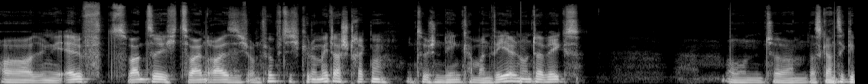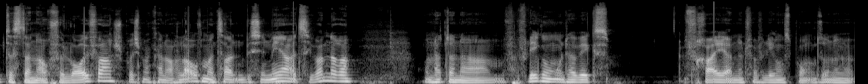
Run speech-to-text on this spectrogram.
Äh, irgendwie 11, 20, 32 und 50 Kilometer Strecken. Und zwischen denen kann man wählen unterwegs. Und ähm, das Ganze gibt es dann auch für Läufer, sprich man kann auch laufen, man zahlt ein bisschen mehr als die Wanderer und hat dann eine Verpflegung unterwegs, frei an den Verpflegungspunkten, so eine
